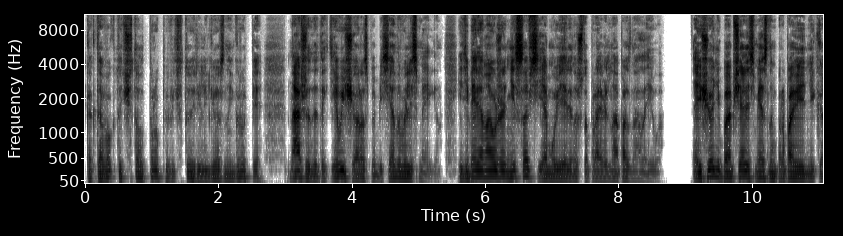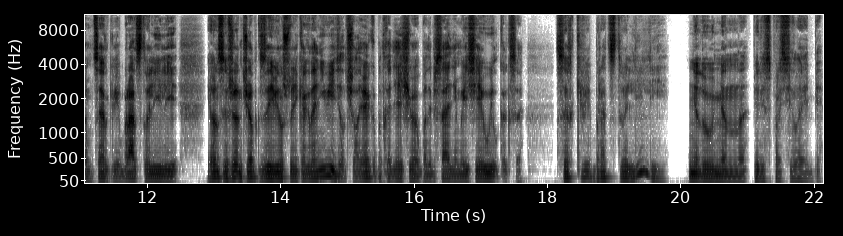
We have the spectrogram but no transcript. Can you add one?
как того, кто читал проповедь в той религиозной группе. Наши детективы еще раз побеседовали с Мейган, и теперь она уже не совсем уверена, что правильно опознала его. А еще они пообщались с местным проповедником церкви Братства Лилии, и он совершенно четко заявил, что никогда не видел человека, подходящего под описание Моисея Уилкокса. — Церкви Братства Лилии? — недоуменно переспросила Эбби.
